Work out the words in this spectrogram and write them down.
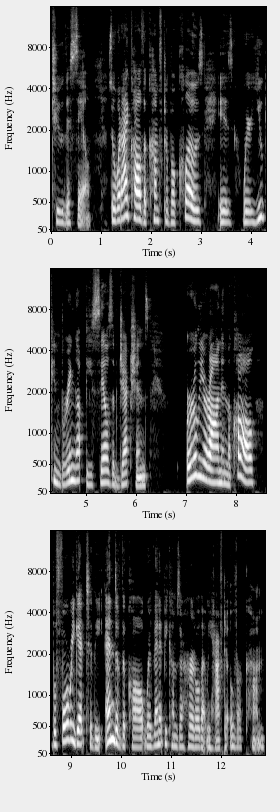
to the sale. So, what I call the comfortable close is where you can bring up these sales objections earlier on in the call before we get to the end of the call, where then it becomes a hurdle that we have to overcome.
